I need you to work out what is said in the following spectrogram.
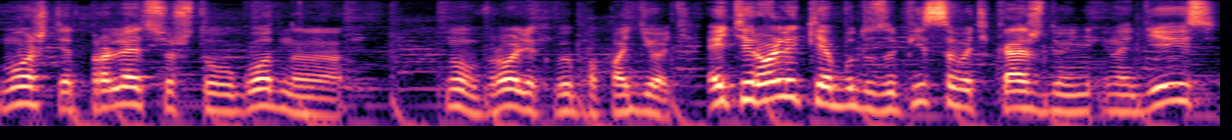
Можете отправлять все что угодно, ну, в ролик вы попадете. Эти ролики я буду записывать каждую, и надеюсь,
